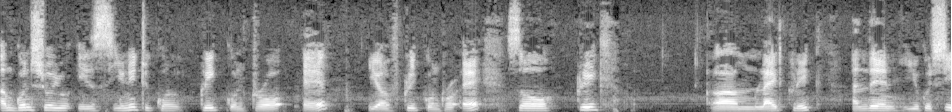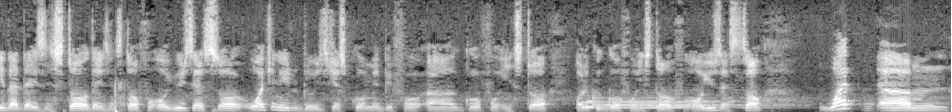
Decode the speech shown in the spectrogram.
I'm going to show you is you need to con click control A. You have click control A. So click um, right click and then you could see that there is install there is install for all users. So what you need to do is just go maybe for uh, go for install or you could go for install for all users. So what um,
